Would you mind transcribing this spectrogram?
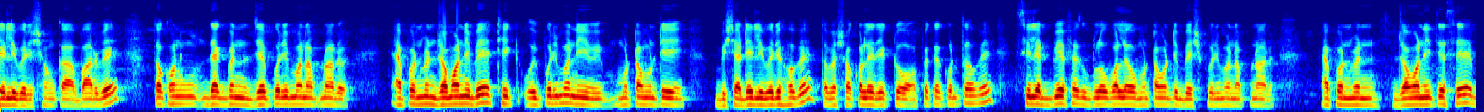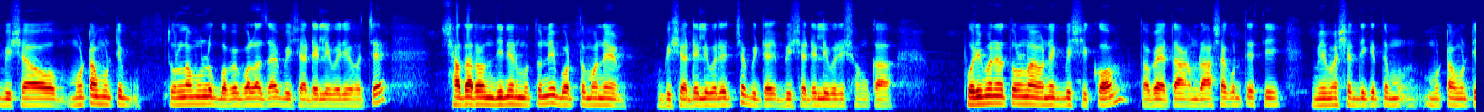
ডেলিভারি সংখ্যা বাড়বে। তখন দেখবেন যে পরিমাণ আপনার অ্যাপয়েন্টমেন্ট জমা নিবে, ঠিক ওই পরিমাণই মোটামুটি ভিসা ডেলিভারি হবে। তবে সকলের একটু অপেক্ষা করতে হবে। সিলেট বিএফএস গ্লোবালেও মোটামুটি বেশ পরিমাণ আপনার অ্যাপয়েন্টমেন্ট জমা নিতেছে। ভিসাও মোটামুটি তুলনামূলকভাবে বলা যায় ভিসা ডেলিভারি হচ্ছে সাধারণ দিনের মতনই। বর্তমানে ভিসা ডেলিভারি হচ্ছে ভিসা ডেলিভারির সংখ্যা পরিমাণের তুলনায় অনেক বেশি কম, তবে এটা আমরা আশা করতেছি মে মাসের দিকে তো মোটামুটি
